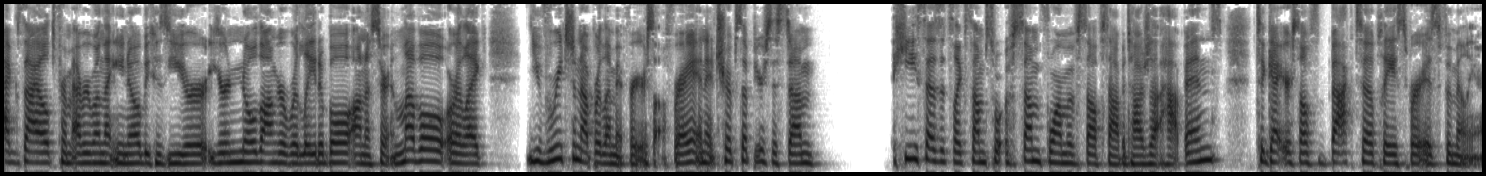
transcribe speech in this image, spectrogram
exiled from everyone that you know because you're you're no longer relatable on a certain level or like you've reached an upper limit for yourself, right? And it trips up your system. He says it's like some sort of some form of self-sabotage that happens to get yourself back to a place where is familiar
